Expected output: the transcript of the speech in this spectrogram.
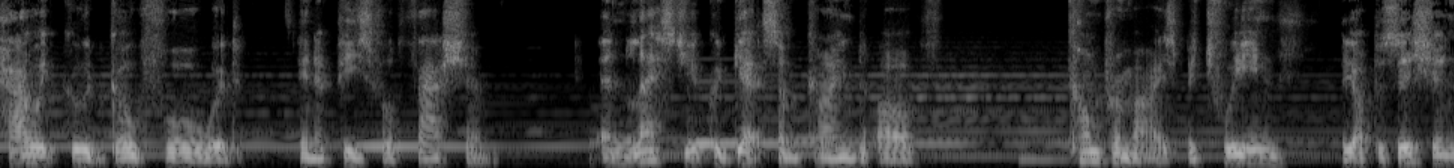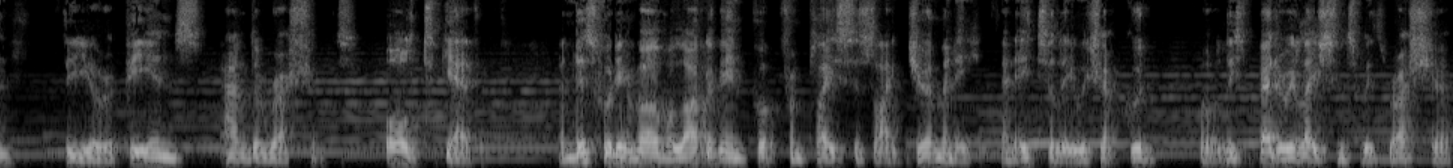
how it could go forward in a peaceful fashion unless you could get some kind of compromise between the opposition, the Europeans, and the Russians all together. And this would involve a lot of input from places like Germany and Italy, which have good, or at least better relations with Russia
